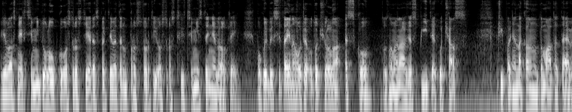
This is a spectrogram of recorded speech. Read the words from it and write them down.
že vlastně chci mít tu hloubku ostrosti, respektive ten prostor té ostrosti chci mít stejně velký. Pokud bych si tady nahoře otočil na S, to znamená, že speed jako čas, případně na Canonu to máte TV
